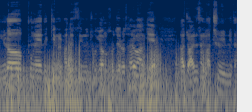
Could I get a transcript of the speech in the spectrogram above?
유럽풍의 느낌을 받을 수 있는 조경 소재로 사용하기에 아주 안성맞춤입니다.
